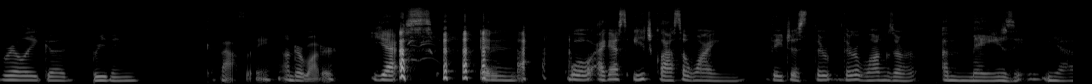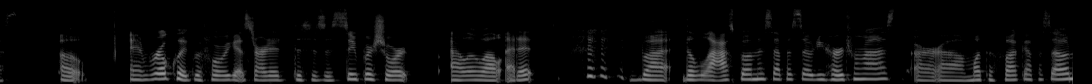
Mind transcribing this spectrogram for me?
really good breathing capacity underwater. Yes. and well, I guess each glass of wine, they just their their lungs are amazing. Yes. Oh, and real quick before we get started, this is a super short LOL edit. but the last bonus episode you heard from us, our um, what the fuck episode,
